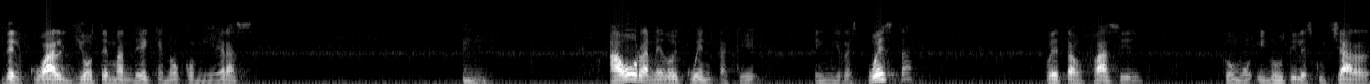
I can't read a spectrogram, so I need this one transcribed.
del cual yo te mandé que no comieras? Ahora me doy cuenta que en mi respuesta fue tan fácil como inútil escuchar,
